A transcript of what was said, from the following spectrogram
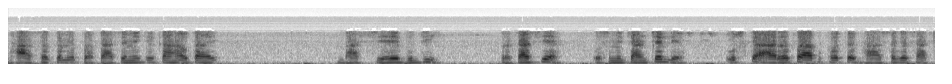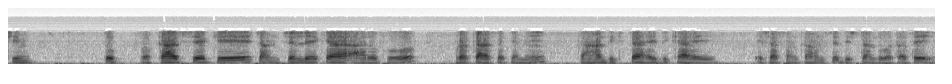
भाषक में प्रकाश में कहा होता है भाष्य है बुद्धि, प्रकाश्य, उसमें चांचल्य उसका आरोप आप कहते भाषक साक्षी में। तो प्रकाश्य के चांचल्य का आरोप प्रकाशक में कहा दिखता है दिखा है? ऐसा शंका हमसे दृष्टांत बताते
